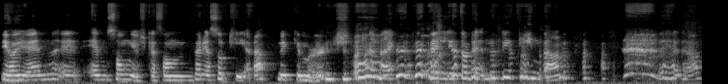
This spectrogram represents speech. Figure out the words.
Vi har ju en, en sångerska som börjar sortera mycket merch. Väldigt ordentligt innan. Ja.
